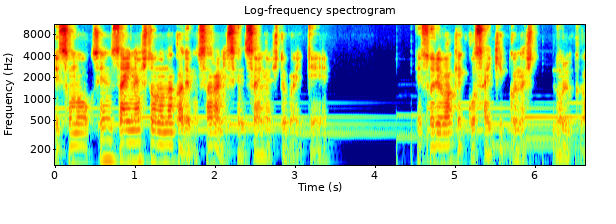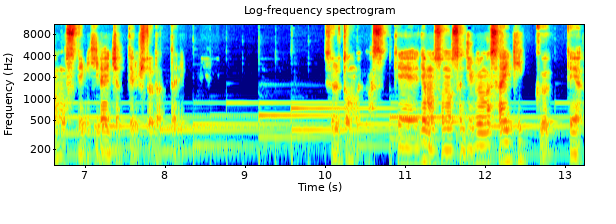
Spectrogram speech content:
で、その繊細な人の中でもさらに繊細な人がいて、で、それは結構サイキックな能力がもうすでに開いちゃってる人だったりすると思います。で、でもそのさ、自分がサイキックで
